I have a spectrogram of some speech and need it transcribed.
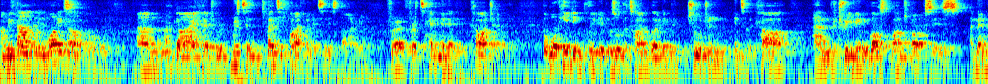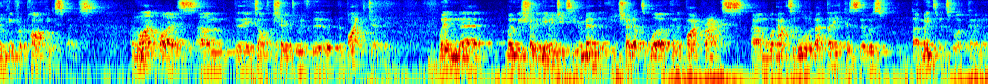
And we found that in one example, um, a guy had written 25 minutes in his diary for a, for a 10-minute car journey. But what he'd included was all the time loading the children into the car and retrieving lost lunchboxes and then looking for a parking space. And likewise, um, the example I showed you with the, the bike journey, when, uh, when we showed him the images, he remembered that he showed up to work and the bike racks um, were out of order that day because there was uh, maintenance work going on.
